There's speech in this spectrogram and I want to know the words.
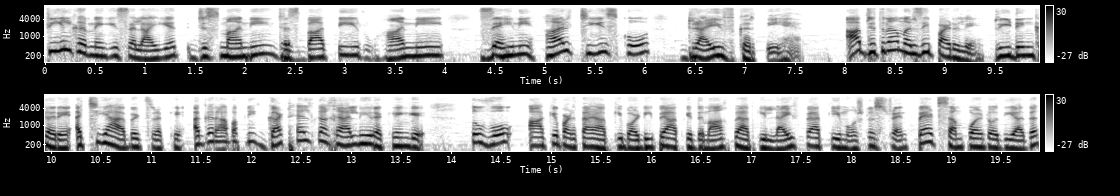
फील करने की सलाहियत, जिस्मानी, जज्बाती, रूहानी, जहनी, हर चीज़ को ड्राइव करती है। आप जितना मर्ज़ी पढ़ लें रीडिंग करें, अच्छी हैबिट्स रखें। अगर आप अपनी गट हेल्थ का ख्याल नहीं रखेंगे तो वो आके पड़ता है आपकी बॉडी पे, आपके दिमाग पे, आपकी लाइफ पे, आपकी इमोशनल स्ट्रेंथ पे एट सम पॉइंट और the other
